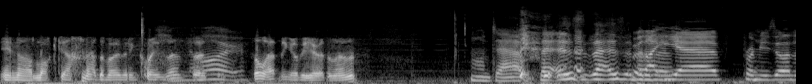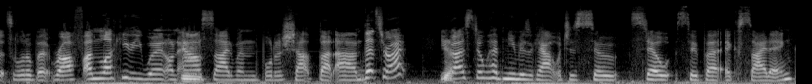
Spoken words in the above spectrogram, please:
in uh, lockdown at the moment in Queensland. Oh, So no. it's, it's all happening over here at the moment. Oh damn. That is that is a We're bit of like, a- yeah, from New Zealand, it's a little bit rough. Unlucky that you weren't on our side when the borders shut, but um, that's right. You Yeah. guys still have new music out, which is so still super exciting.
